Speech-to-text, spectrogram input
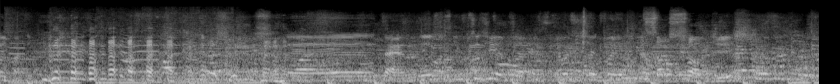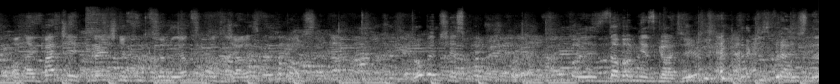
Eee, ten, że. Co sądzisz o najbardziej prężnie funkcjonującym oddziale z Wielkopolski? Tu bym się z, z tobą nie zgodził, taki sprężny.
